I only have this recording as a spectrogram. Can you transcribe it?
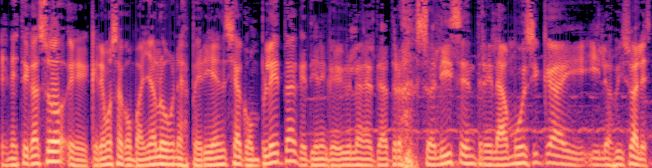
En este caso, eh, queremos acompañarlo de una experiencia completa que tienen que vivirla en el Teatro Solís entre la música y, y los visuales.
